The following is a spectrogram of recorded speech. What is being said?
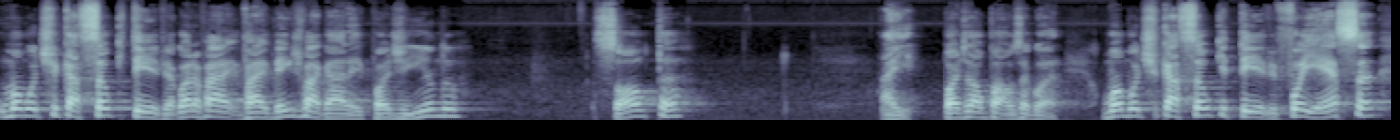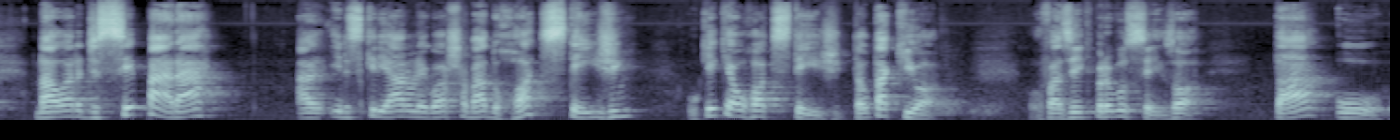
Uma modificação que teve. Agora vai, vai bem devagar aí. Pode ir indo. Solta. Aí. Pode dar um pause agora. Uma modificação que teve foi essa. Na hora de separar, eles criaram um negócio chamado hot staging. O que, que é o hot staging? Então tá aqui, ó. Vou fazer aqui para vocês, ó. Tá o,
